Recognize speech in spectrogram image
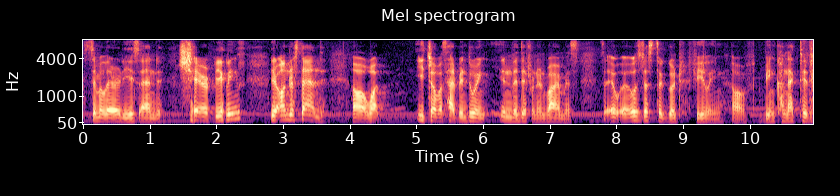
similarities and share feelings, you know, understand uh, what each of us had been doing in the different environments. So it, it was just a good feeling of being connected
